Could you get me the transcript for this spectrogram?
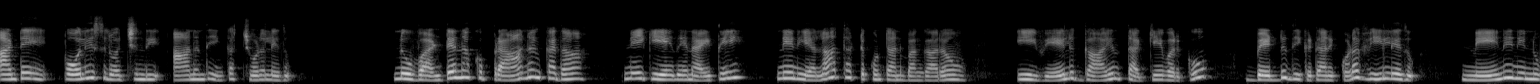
అంటే పోలీసులు వచ్చింది ఆనంది ఇంకా చూడలేదు. నువ్వంటే నాకు ప్రాణం కదా. నీకు ఏదైనా అయితే నేను ఎలా తట్టుకుంటాను బంగారం? ఈ వేలు గాయం తగ్గే వరకు బెడ్ దిగటానికి కూడా వీల్లేదు. నేనే నిన్ను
